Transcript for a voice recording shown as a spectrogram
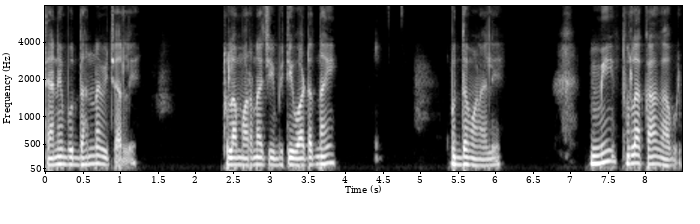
त्याने बुद्धांना विचारले तुला मरणाची भीती वाटत नाही? बुद्ध म्हणाले मी तुला का घाबरू?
